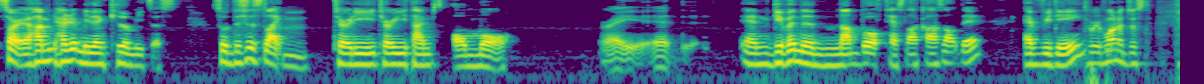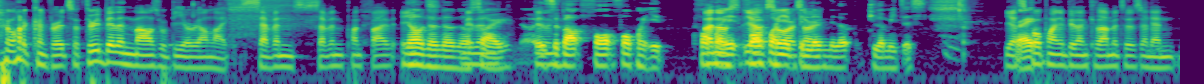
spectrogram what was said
sorry, a hundred million kilometers. So this is like Mm. 30, 30 times or more, right? And, and given the number of Tesla cars out there every day, Do we want to just do we want to convert? So three billion miles would be around like seven seven point five. no, no, no, no, million- sorry, no, it's about four, four point eight. I know, 4.8 yeah, 4.8 sorry, billion milo- kilometers. Yes, right? four point eight billion kilometers, and then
